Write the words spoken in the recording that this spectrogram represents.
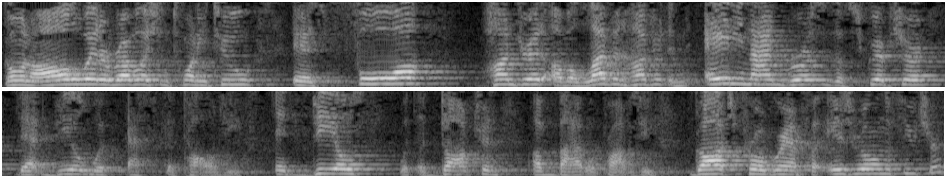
going all the way to Revelation 22 is 400 of 1189 verses of scripture that deal with eschatology. It deals with the doctrine of Bible prophecy. God's program for Israel in the future,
